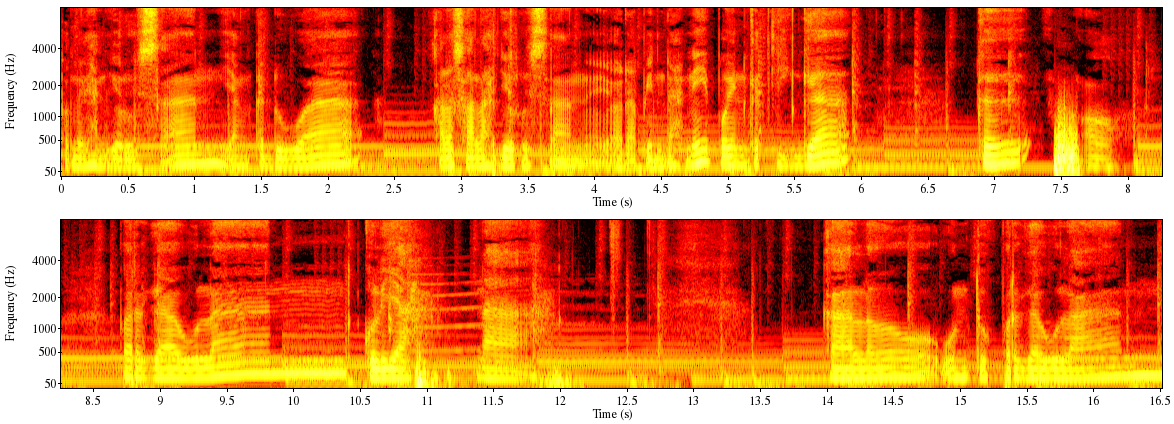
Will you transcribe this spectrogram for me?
pemilihan jurusan. Yang kedua kalau salah jurusan ya udah pindah nih. Poin ketiga ke oh pergaulan kuliah. Nah kalau untuk pergaulan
